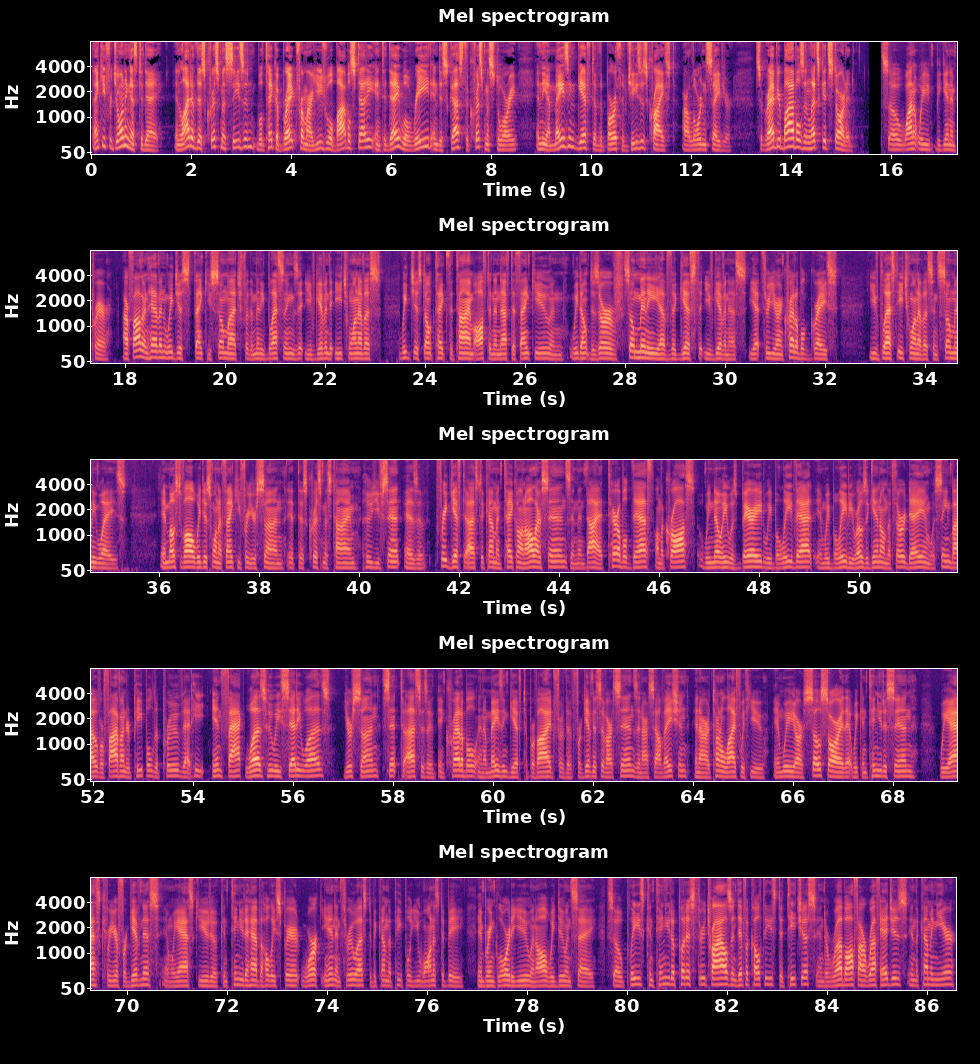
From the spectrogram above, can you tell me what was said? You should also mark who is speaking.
Speaker 1: Thank you for joining us today. In light of this Christmas season, we'll take a break from our usual Bible study, and today we'll read and discuss the Christmas story and the amazing gift of the birth of Jesus Christ, our Lord and Savior. So grab your Bibles and let's get started. So, why don't we begin in prayer? Our Father in heaven, we just thank you so much for the many blessings that you've given to each one of us. We just don't take the time often enough to thank you, and we don't deserve so many of the gifts that you've given us. Yet, through your incredible grace, you've blessed each one of us in so many ways. And most of all, we just want to thank you for your son at this Christmas time, who you've sent as a free gift to us to come and take on all our sins and then die a terrible death on the cross. We know he was buried. We believe that. And we believe he rose again on the third day and was seen by over 500 people to prove that he, in fact, was who he said he was your Son, sent to us as an incredible and amazing gift to provide for the forgiveness of our sins and our salvation and our eternal life with you. And we are so sorry that we continue to sin. We ask for your forgiveness and we ask you to continue to have the Holy Spirit work in and through us to become the people you want us to be and bring glory to you in all we do and say. So please continue to put us through trials and difficulties to teach us and to rub off our rough edges in the coming year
